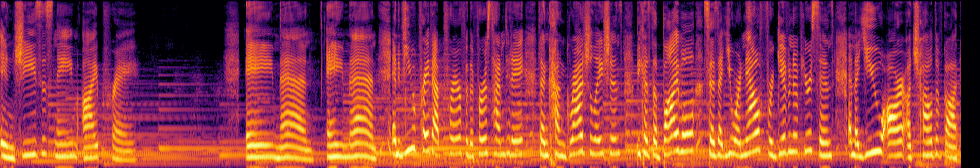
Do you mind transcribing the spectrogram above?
In Jesus' name I pray. Amen. Amen. And if you pray that prayer for the first time today, then congratulations because the Bible says that you are now forgiven of your sins and that you are a child of God.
